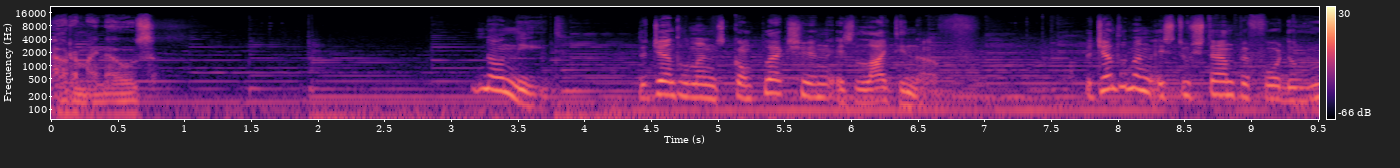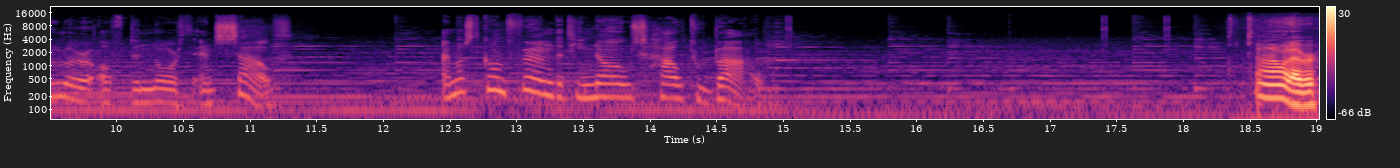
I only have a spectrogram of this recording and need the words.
Powder my nose? No need. The gentleman's complexion is light enough. The gentleman is to stand before the ruler of the North and South. I must confirm that he knows how to bow. Oh, whatever.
